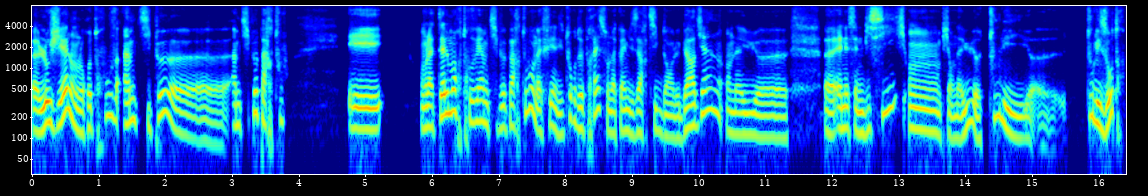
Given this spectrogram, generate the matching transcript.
L'OGL, on le retrouve un petit peu, un petit peu partout. Et on l'a tellement retrouvé un petit peu partout. On a fait des tours de presse. On a quand même des articles dans le Guardian. On a eu euh, euh, NSNBC. puis on a eu euh, tous les tous les autres.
